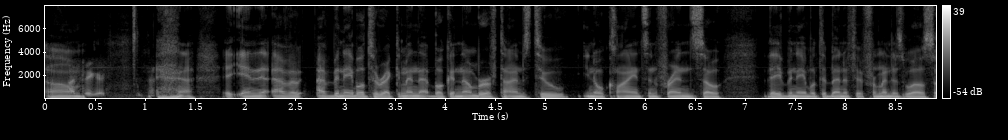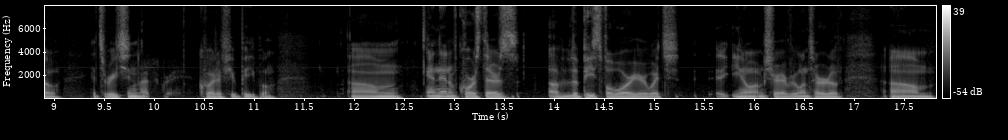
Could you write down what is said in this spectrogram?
I Um, figured. and I've I've been able to recommend that book a number of times to you know clients and friends, so they've been able to benefit from it as well. So it's reaching That's great. quite a few people. Um, and then of course there's uh, the Peaceful Warrior, which uh, you know I'm sure everyone's heard of. Um,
